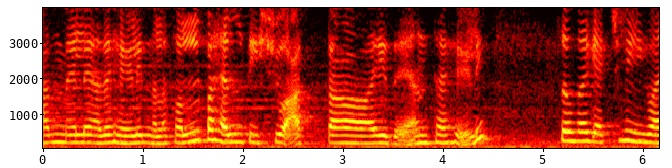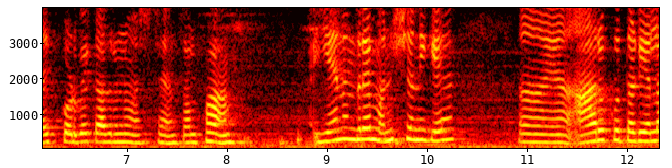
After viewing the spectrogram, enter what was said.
ಆದಮೇಲೆ ಅದೇ ಹೇಳಿದ್ನಲ್ಲ, ಸ್ವಲ್ಪ ಹೆಲ್ತ್ ಇಶ್ಯೂ ಆಗ್ತಾ ಇದೆ ಅಂತ ಹೇಳಿ. ಸೊ ಹಾಗಾಗಿ ಆ್ಯಕ್ಚುಲಿ ಈಗ ವಾಯ್ಸ್ ಕೊಡಬೇಕಾದ್ರೂ ಅಷ್ಟೇ ಸ್ವಲ್ಪ ಏನಂದರೆ ಮನುಷ್ಯನಿಗೆ ಆರಕ್ಕೂ ತಡೆಯಲ್ಲ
